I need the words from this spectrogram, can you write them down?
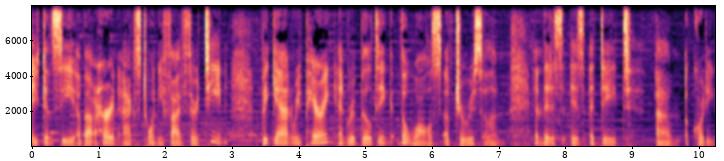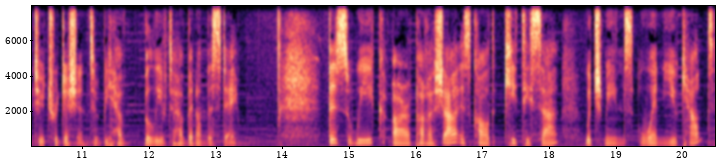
you can see about her in Acts 25:13 began repairing and rebuilding the walls of Jerusalem. And this is a date um, according to tradition to be have believed to have been on this day. This week our parasha is called Ki Tisa which means when you count.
